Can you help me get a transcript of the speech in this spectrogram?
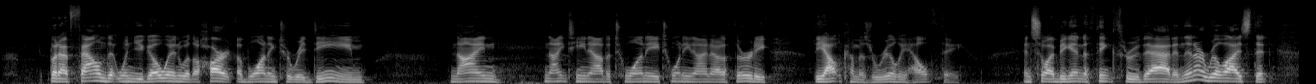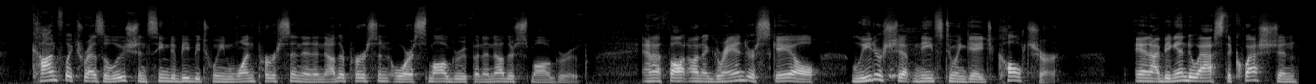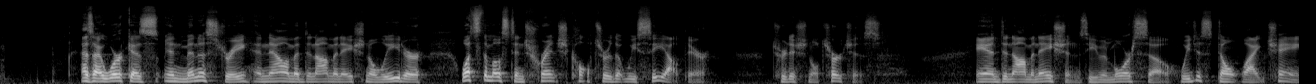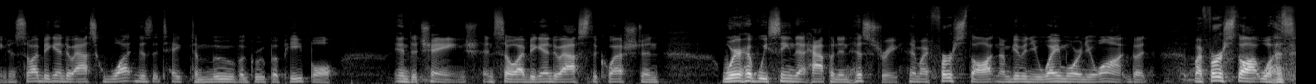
But I've found that when you go in with a heart of wanting to redeem, nine 19 out of 20, 29 out of 30, the outcome is really healthy. And so I began to think through that. And then I realized that conflict resolution seemed to be between one person and another person or a small group and another small group. And I thought on a grander scale, leadership needs to engage culture. And I began to ask the question as I work as in ministry and now I'm a denominational leader, what's the most entrenched culture that we see out there? Traditional churches and denominations, even more so. We just don't like change. And so I began to ask, what does it take to move a group of people into change? And so I began to ask the question, where have we seen that happen in history? And my first thought, and I'm giving you way more than you want, but my first thought was,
